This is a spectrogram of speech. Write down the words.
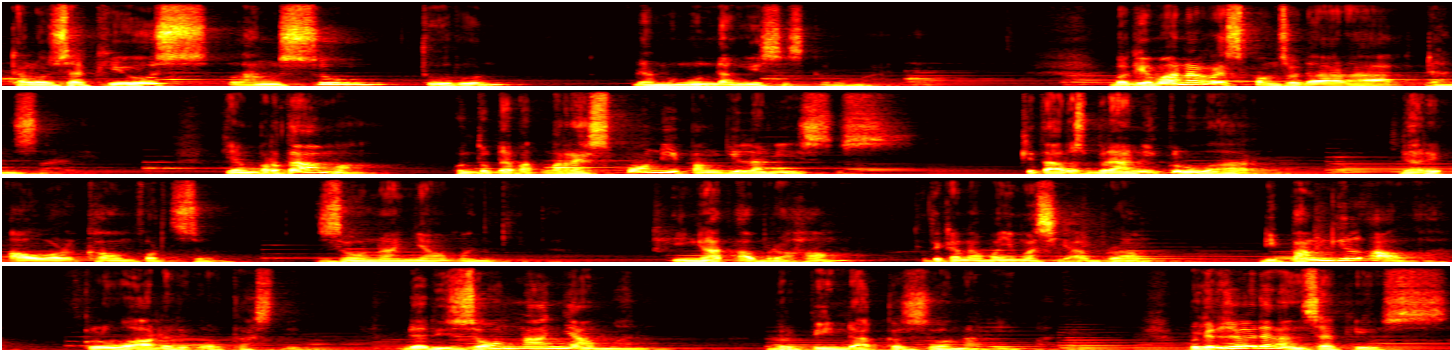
Kalau Zakheus langsung turun dan mengundang Yesus ke rumahnya. Bagaimana respon saudara dan saya? Yang pertama, untuk dapat meresponi panggilan Yesus, kita harus berani keluar dari our comfort zone, zona nyaman kita. Ingat Abraham, ketika namanya masih Abraham, dipanggil Allah keluar dari Ur dari zona nyaman berpindah ke zona iman. Begitu juga dengan Zakheus.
